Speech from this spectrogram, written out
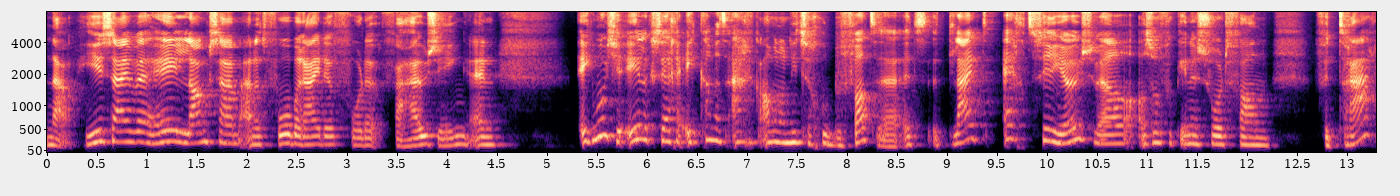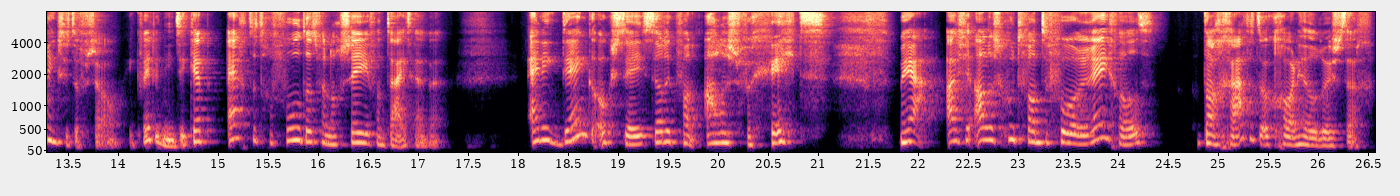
Nou, hier zijn we heel langzaam aan het voorbereiden voor de verhuizing. En ik moet je eerlijk zeggen, ik kan het eigenlijk allemaal nog niet zo goed bevatten. Het, het lijkt echt serieus wel alsof ik in een soort van vertraging zit of zo. Ik weet het niet. Ik heb echt het gevoel dat we nog zeeën van tijd hebben. En ik denk ook steeds dat ik van alles vergeet. Maar ja, als je alles goed van tevoren regelt, dan gaat het ook gewoon heel rustig.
